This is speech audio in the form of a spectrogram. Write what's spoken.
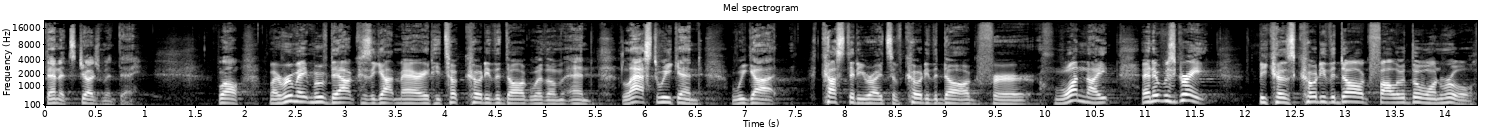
then it's judgment day. Well, my roommate moved out because he got married. He took Cody the dog with him. And last weekend, we got custody rights of Cody the dog for one night. And it was great because Cody the dog followed the one rule.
